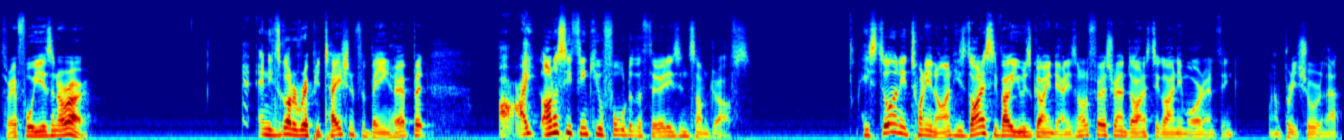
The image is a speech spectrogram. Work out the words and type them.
Three or four years in a row. And he's got a reputation for being hurt, but I honestly think he'll fall to the 30s in some drafts. He's still only 29. His dynasty value is going down. He's not a first round dynasty guy anymore, I don't think. I'm pretty sure of that.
